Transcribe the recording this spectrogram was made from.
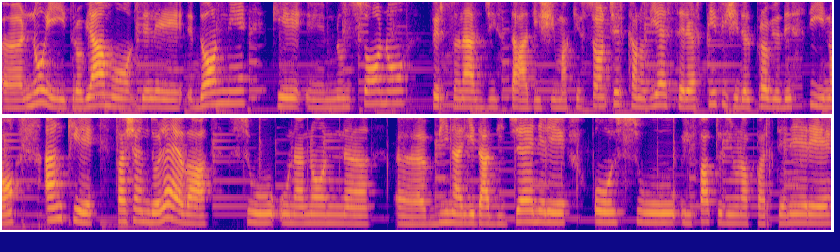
eh, noi troviamo delle donne che eh, non sono personaggi statici, ma che so- cercano di essere artefici del proprio destino, anche facendo leva su una non eh, binarietà di genere o sul fatto di non appartenere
